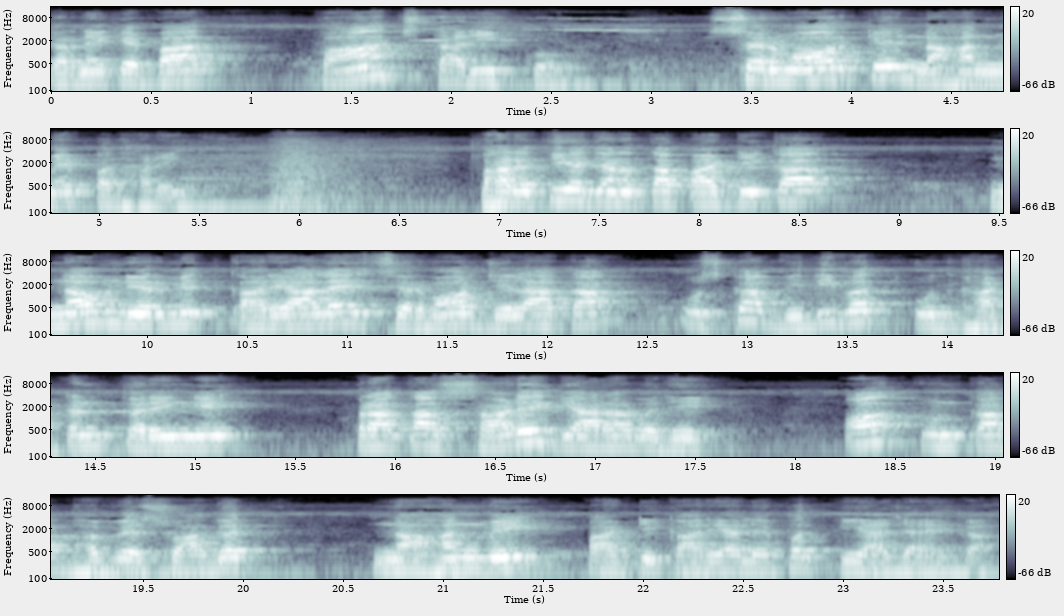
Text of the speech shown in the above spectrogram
करने के बाद पाँच तारीख को सिरमौर के नाहन में पधारेंगे। भारतीय जनता पार्टी का नवनिर्मित कार्यालय सिरमौर जिला का, उसका विधिवत उद्घाटन करेंगे प्रातः साढ़े ग्यारह बजे और उनका भव्य स्वागत नाहन में पार्टी कार्यालय पर किया जाएगा।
